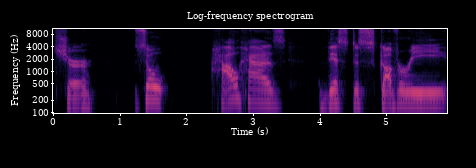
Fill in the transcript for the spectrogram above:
Sure. So, how has this discovery,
